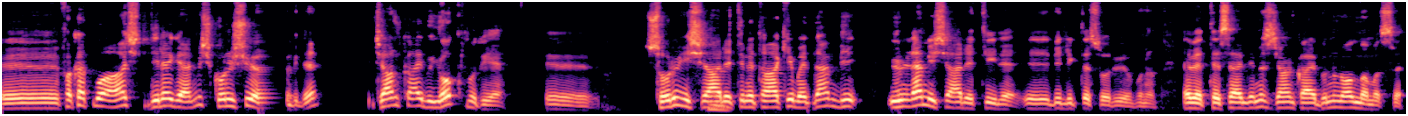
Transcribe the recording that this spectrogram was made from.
E, fakat bu ağaç dile gelmiş konuşuyor bir de. Can kaybı yok mu diye e, soru işaretini takip eden bir ünlem işaretiyle e, birlikte soruyor bunu. Evet tesellimiz can kaybının olmaması.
